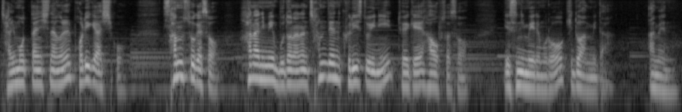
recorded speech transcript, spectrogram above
잘못된 신앙을 버리게 하시고 삶 속에서 하나님이 묻어나는 참된 그리스도인이 되게 하옵소서 예수님의 이름으로 기도합니다. 아멘.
